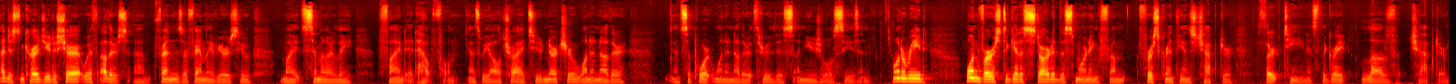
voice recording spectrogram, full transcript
I just encourage you to share it with others, um, friends or family of yours who might similarly find it helpful as we all try to nurture one another and support one another through this unusual season. I want to read one verse to get us started this morning from 1 Corinthians chapter 13. It's the great love chapter.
